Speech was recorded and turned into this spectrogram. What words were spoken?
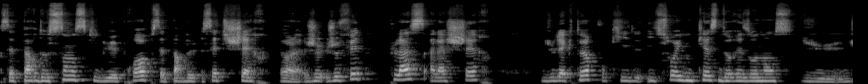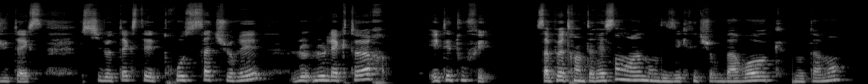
cette part de sens qui lui est propre, cette part de cette chair. Voilà, je, je fais place à la chair du lecteur pour qu'il soit une caisse de résonance du, du texte. Si le texte est trop saturé, le, le lecteur est étouffé. Ça peut être intéressant hein, dans des écritures baroques notamment,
